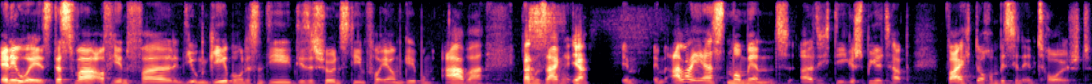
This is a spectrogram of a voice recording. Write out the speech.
Anyways, das war auf jeden Fall die Umgebung. Das sind die, diese schönen Steam VR-Umgebungen. Aber ich Was- muss sagen, ja? im, im allerersten Moment, als ich die gespielt habe, war ich doch ein bisschen enttäuscht.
